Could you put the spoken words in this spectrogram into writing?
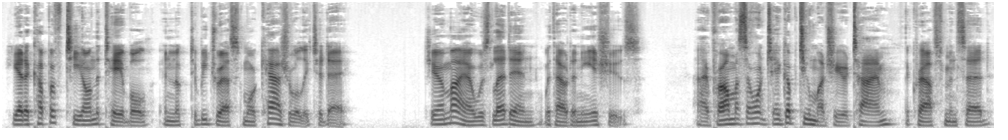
He had a cup of tea on the table and looked to be dressed more casually today. Jeremiah was let in without any issues. I promise I won't take up too much of your time, the craftsman said,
